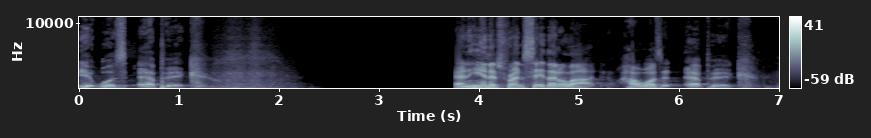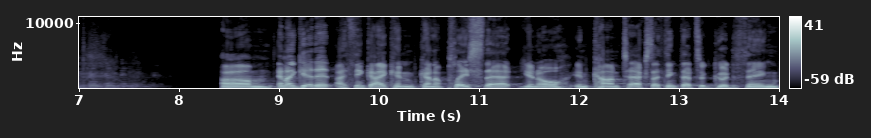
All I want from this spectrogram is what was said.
It was epic. And he and his friends say that a lot. How was it? Epic. Um, and I get it. I think I can kind of place that, you know, in context. I think that's a good thing.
